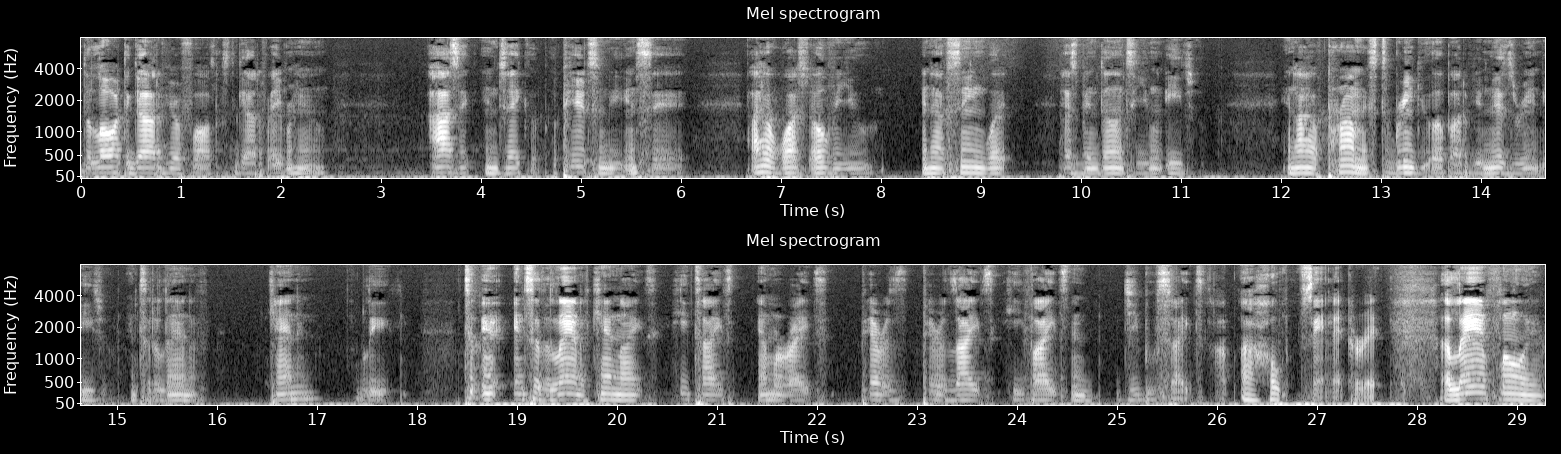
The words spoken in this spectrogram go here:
The Lord, the God of your fathers, the God of Abraham, Isaac, and Jacob, appeared to me and said, I have watched over you and have seen what has been done to you in Egypt. And I have promised to bring you up out of your misery in Egypt into the land of Canaan, I believe, to, in, into the land of Canaanites, Hittites, Amorites, Periz, Perizzites, Hivites, and Jebusites. I, I hope I'm saying that correct. A land flowing,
